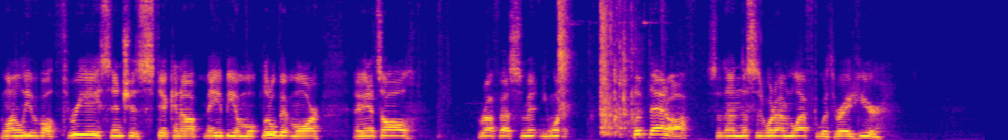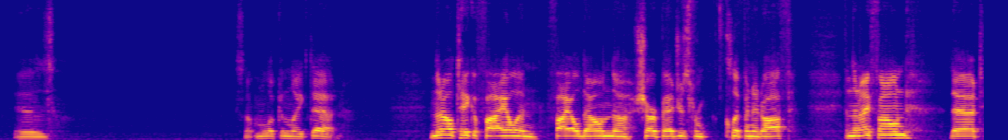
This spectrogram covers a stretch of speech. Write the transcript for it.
you want to leave about 3 eighths inches sticking up, maybe a little bit more. I mean, it's all rough estimate, and you want to clip that off. So then this is what I'm left with right here, is something looking like that. And then I'll take a file and file down the sharp edges from clipping it off. And then I found that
